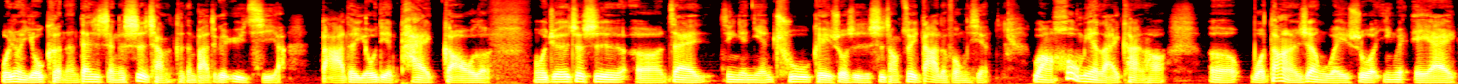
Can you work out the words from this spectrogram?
我认为有可能，但是整个市场可能把这个预期啊。打得有点太高了，我觉得这是呃，在今年年初可以说是市场最大的风险。往后面来看哈，呃，我当然认为说，因为 AI，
